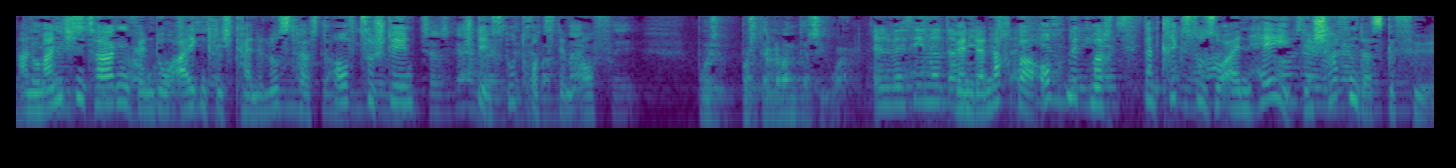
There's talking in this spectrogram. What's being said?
an manchen Tagen, wenn du eigentlich keine Lust hast aufzustehen, stehst du trotzdem auf. Wenn der Nachbar auch mitmacht, dann kriegst du so ein Hey, wir schaffen das Gefühl.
